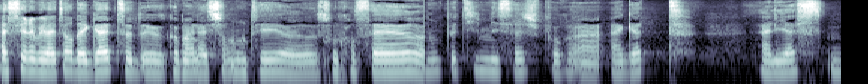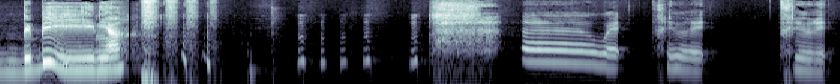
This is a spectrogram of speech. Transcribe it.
assez révélateur d'Agathe de comment elle a surmonté euh, son cancer. Un petit message pour Agathe, alias Bébinia. ouais, très vrai, très vrai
